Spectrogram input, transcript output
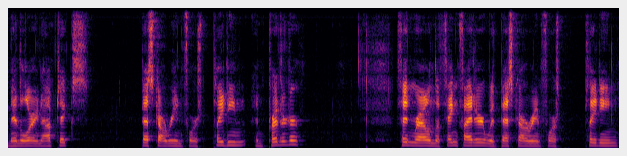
Mandalorian Optics, Beskar Reinforced Plating, and Predator. And the Fang Fighter with Beskar Reinforced Plating,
